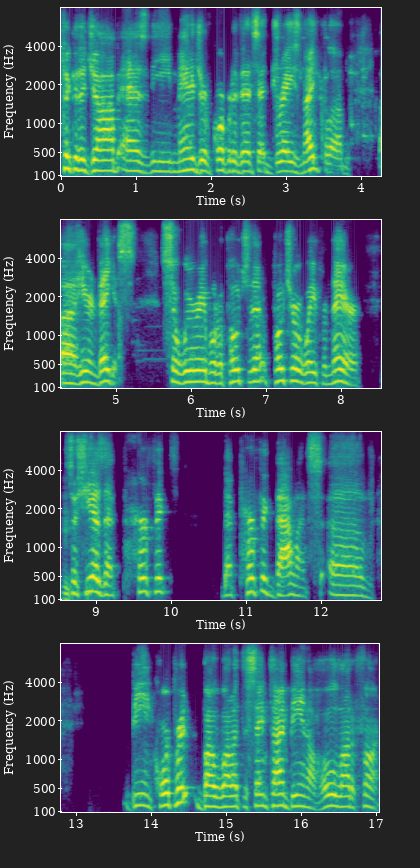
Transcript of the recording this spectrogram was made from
took the job as the manager of corporate events at Drai's nightclub uh, here in Vegas. So we were able to poach that poach her away from there. Mm-hmm. So she has that perfect that perfect balance of being corporate, but while at the same time being a whole lot of fun.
